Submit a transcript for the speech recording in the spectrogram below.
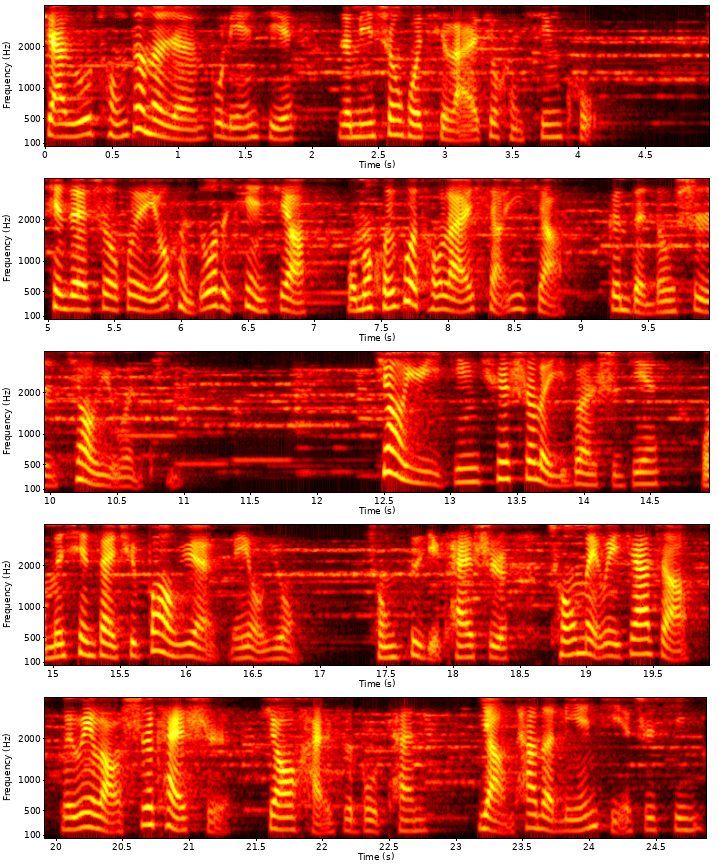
假如从政的人不廉洁，人民生活起来就很辛苦。现在社会有很多的现象，我们回过头来想一想，根本都是教育问题。教育已经缺失了一段时间，我们现在去抱怨没有用，从自己开始，从每位家长、每位老师开始教孩子不贪。养他的廉洁之心。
